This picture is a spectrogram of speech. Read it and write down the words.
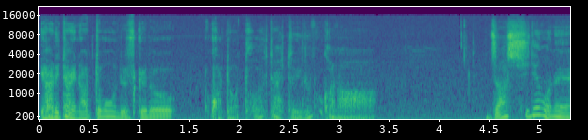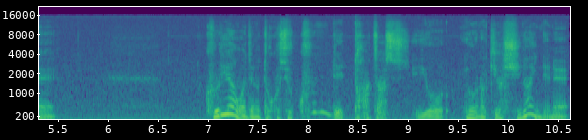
やりたいなって思うんですけど、これでも解いた人いるのかな雑誌でもね、クリアまでの特集組んでた雑誌ような気がしないんでね、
